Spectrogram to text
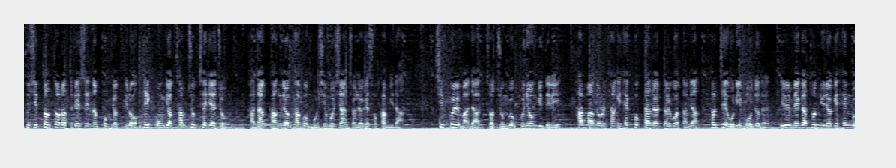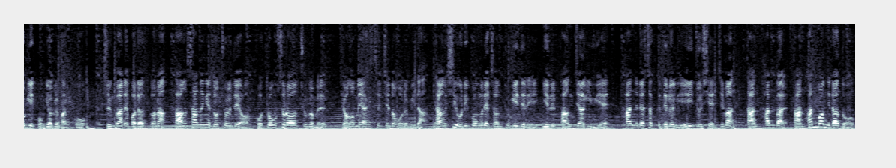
수십 톤 떨어뜨릴 수 있는 폭격기로 핵 공격 삼축 체제 중 가장 강력하고 무시무시한 전력에 속합니다. 19일 만약 저 중국 군용기들이 한반도를 향해 핵폭탄을 떨궜다면 현재 우리 모두는 1메가톤 유력의 핵무기 공격을 받고 증발해버렸거나 방사능에 노출되어 고통스러운 죽음을 경험해야 했을지도 모릅니다. 당시 우리 공군의 전투기들이 이를 방지하기 위해 하늘에서 그들을 예의주시했지만 단 한 발, 단 한 번이라도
